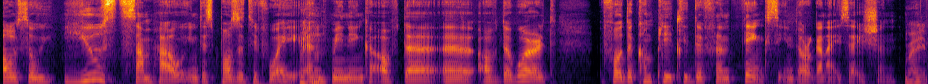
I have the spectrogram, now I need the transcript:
also used somehow in this positive way and meaning of the uh, of the word for the completely different things in the organization. Right.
